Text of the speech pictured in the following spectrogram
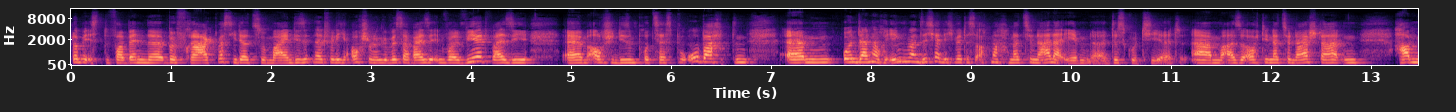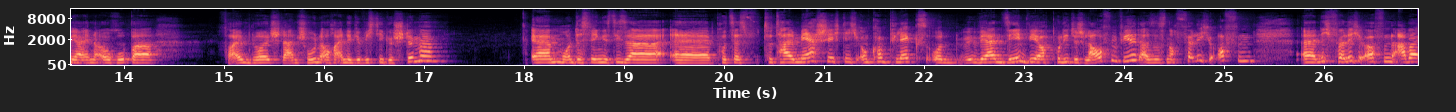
Lobbyistenverbände befragt, was sie dazu meinen. Die sind natürlich auch schon in gewisser Weise involviert, weil sie ähm, auch schon diesen Prozess beobachten. Ähm, und dann auch irgendwann sicherlich wird es auch mal auf nationaler Ebene diskutiert. Ähm, also auch die Nationalstaaten haben ja in Europa, vor allem Deutschland, schon auch eine gewichtige Stimme. Ähm, und deswegen ist dieser äh, Prozess total mehrschichtig und komplex und wir werden sehen, wie er auch politisch laufen wird. Also es ist noch völlig offen, äh, nicht völlig offen, aber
